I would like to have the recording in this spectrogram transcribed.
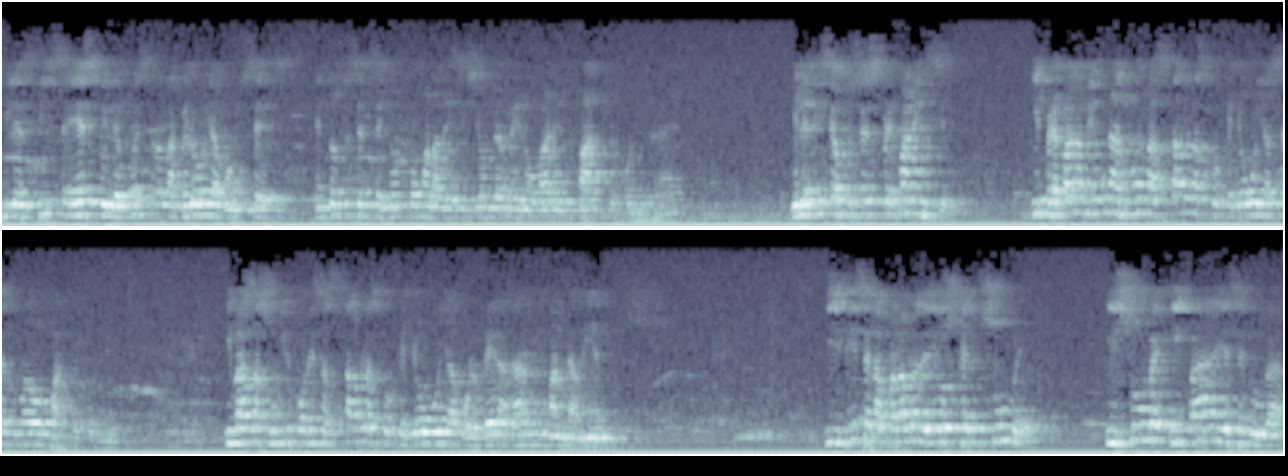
y les dice esto y le muestra la gloria a Moisés, entonces el Señor toma la decisión de renovar el pacto con Israel. Y le dice a Moisés, prepárense y prepárame unas nuevas tablas porque yo voy a hacer nuevo pacto con ellos y vas a subir con esas tablas porque yo voy a volver a dar mis mandamientos. Y dice la palabra de Dios que Él sube y sube y va a ese lugar.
